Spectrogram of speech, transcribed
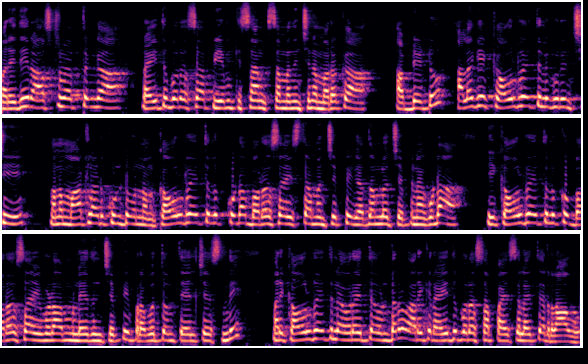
మరి ఇది రాష్ట్ర వ్యాప్తంగా రైతు భరోసా పిఎం కిసాన్కి సంబంధించిన మరొక అప్డేటు. అలాగే కౌలు రైతుల గురించి మనం మాట్లాడుకుంటూ ఉన్నాం. కౌలు రైతులకు కూడా భరోసా ఇస్తామని చెప్పి గతంలో చెప్పినా కూడా ఈ కౌలు రైతులకు భరోసా ఇవ్వడం లేదని చెప్పి ప్రభుత్వం తేల్చేసింది. మరి కౌలు రైతులు ఎవరైతే ఉంటారో వారికి రైతు భరోసా పైసలు అయితే రావు.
